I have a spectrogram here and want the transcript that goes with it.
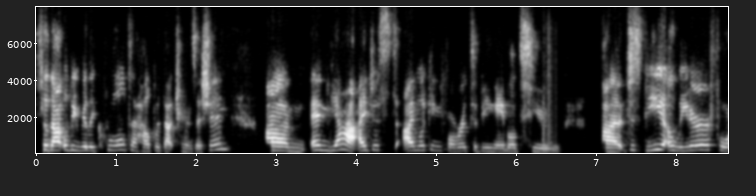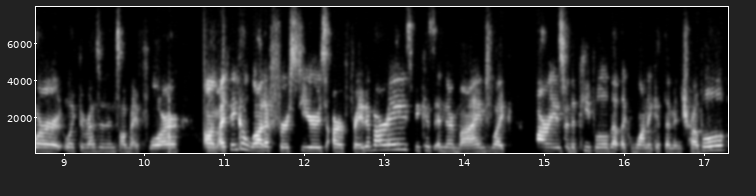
So that will be really cool to help with that transition. Um, and yeah, I just I'm looking forward to being able to uh, just be a leader for like the residents on my floor. Um, I think a lot of first years are afraid of RAs because in their mind, like RAs are the people that like want to get them in trouble.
